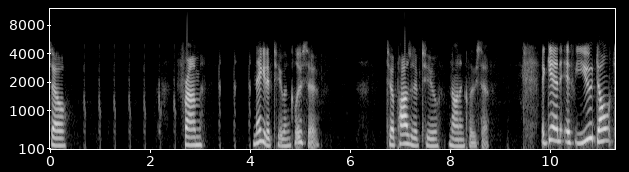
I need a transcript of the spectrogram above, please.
So from negative 2 inclusive to a positive 2 non-inclusive. Again, if you don't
